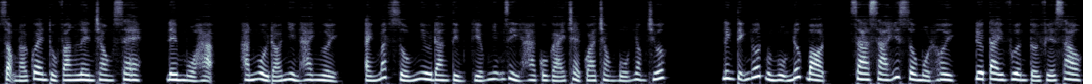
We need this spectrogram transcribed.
giọng nói quen thuộc vang lên trong xe, đêm mùa hạ, hắn ngồi đó nhìn hai người, ánh mắt giống như đang tìm kiếm những gì hai cô gái trải qua trong bốn năm trước. Linh tĩnh nuốt một ngụm nước bọt, xa xa hít sâu một hơi, đưa tay vươn tới phía sau,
